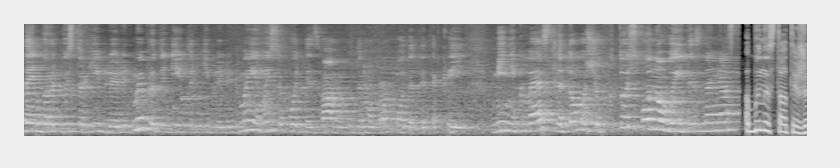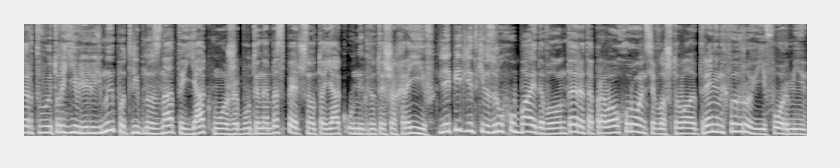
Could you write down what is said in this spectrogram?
день боротьби з торгівлею людьми, протидії торгівлі людьми. І ми сьогодні з вами будемо проходити такий міні-квест для того, щоб хтось оновити знання, Аби не стати жертвою торгівлі людьми, потрібно знати, як може бути небезпечно та як уникнути шахраїв. Для підлітків з руху Байда волонтери та правоохоронці влаштували тренінг в ігровій формі.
